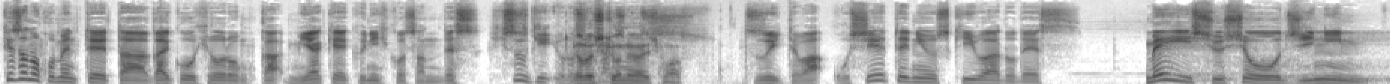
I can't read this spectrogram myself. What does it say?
今朝のコメンテーター外交評論家三宅邦彦さんです。引き続きよろしくお願いします続いては教えてニュースキーワードです。メイ首相辞任。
